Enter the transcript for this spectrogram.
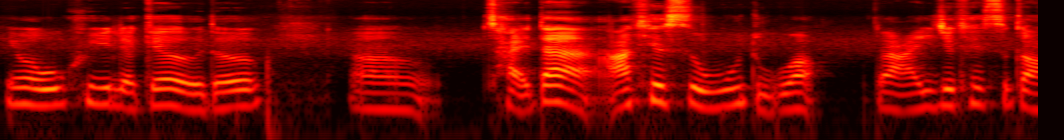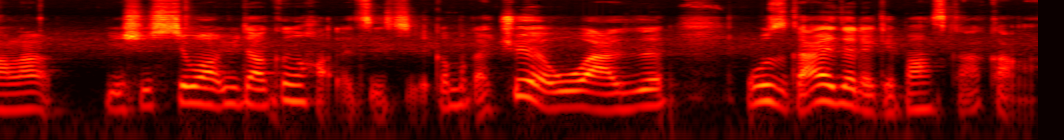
因为我可以辣盖后头，嗯，彩蛋也开始画图，对伐？伊就开始讲了，也是希望遇到更好的自己。葛末搿句闲话也是我自家一直辣盖帮自家讲个。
